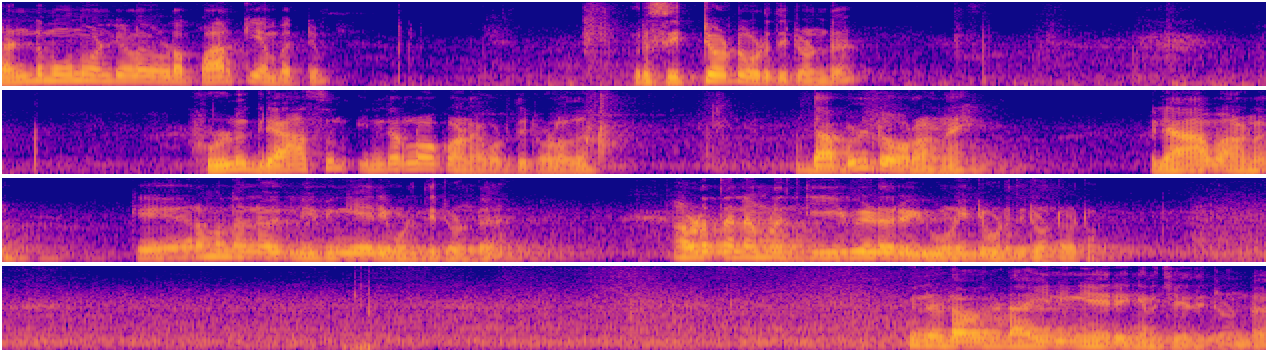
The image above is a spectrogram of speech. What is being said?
രണ്ട് മൂന്ന് വണ്ടികളെ ഇവിടെ പാർക്ക് ചെയ്യാൻ പറ്റും. ഒരു സിറ്റ് ഔട്ട് കൊടുത്തിട്ടുണ്ട്. ഫുള്ള് ഗ്രാസും ഇന്റർലോക്കാണ് കൊടുത്തിട്ടുള്ളത്. ഡബിൾ ഡോറാണേ ലാവാണ് കയറുമ്പോൾ തന്നെ ഒരു ലിവിങ് ഏരിയ കൊടുത്തിട്ടുണ്ട്. അവിടെ തന്നെ നമ്മൾ ടി വിയുടെ ഒരു യൂണിറ്റ് കൊടുത്തിട്ടുണ്ട് കേട്ടോ. പിന്നെ ഒരു ഡൈനിങ് ഏരിയ ഇങ്ങനെ ചെയ്തിട്ടുണ്ട്.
